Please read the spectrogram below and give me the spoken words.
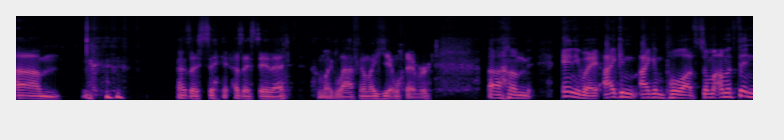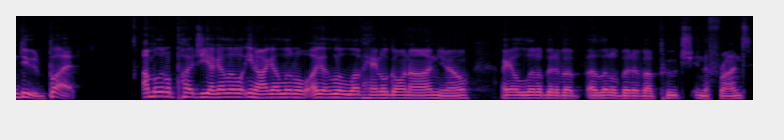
Um, as I say as I say that, I'm like laughing. I'm like, yeah, whatever. Um, anyway, I can I can pull off. So I'm a thin dude, but I'm a little pudgy. I got a little, you know, I got a little, I got a little love handle going on. You know, I got a little bit of a, a little bit of a pooch in the front,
